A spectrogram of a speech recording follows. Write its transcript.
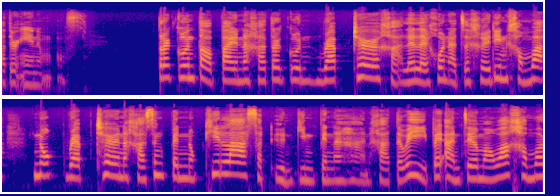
other animals ตระกูลต่อไปนะคะตระกูล raptor ค่ะ หลาย ๆ คนอาจจะเคยได้ยินคำว่านก raptor นะคะ ซึ่งเป็นนกที่ล่าสัตว์อื่นกินเป็นอาหารค่ะ แต่ว่าหยีไปอ่านเจอมาว่าคำว่า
